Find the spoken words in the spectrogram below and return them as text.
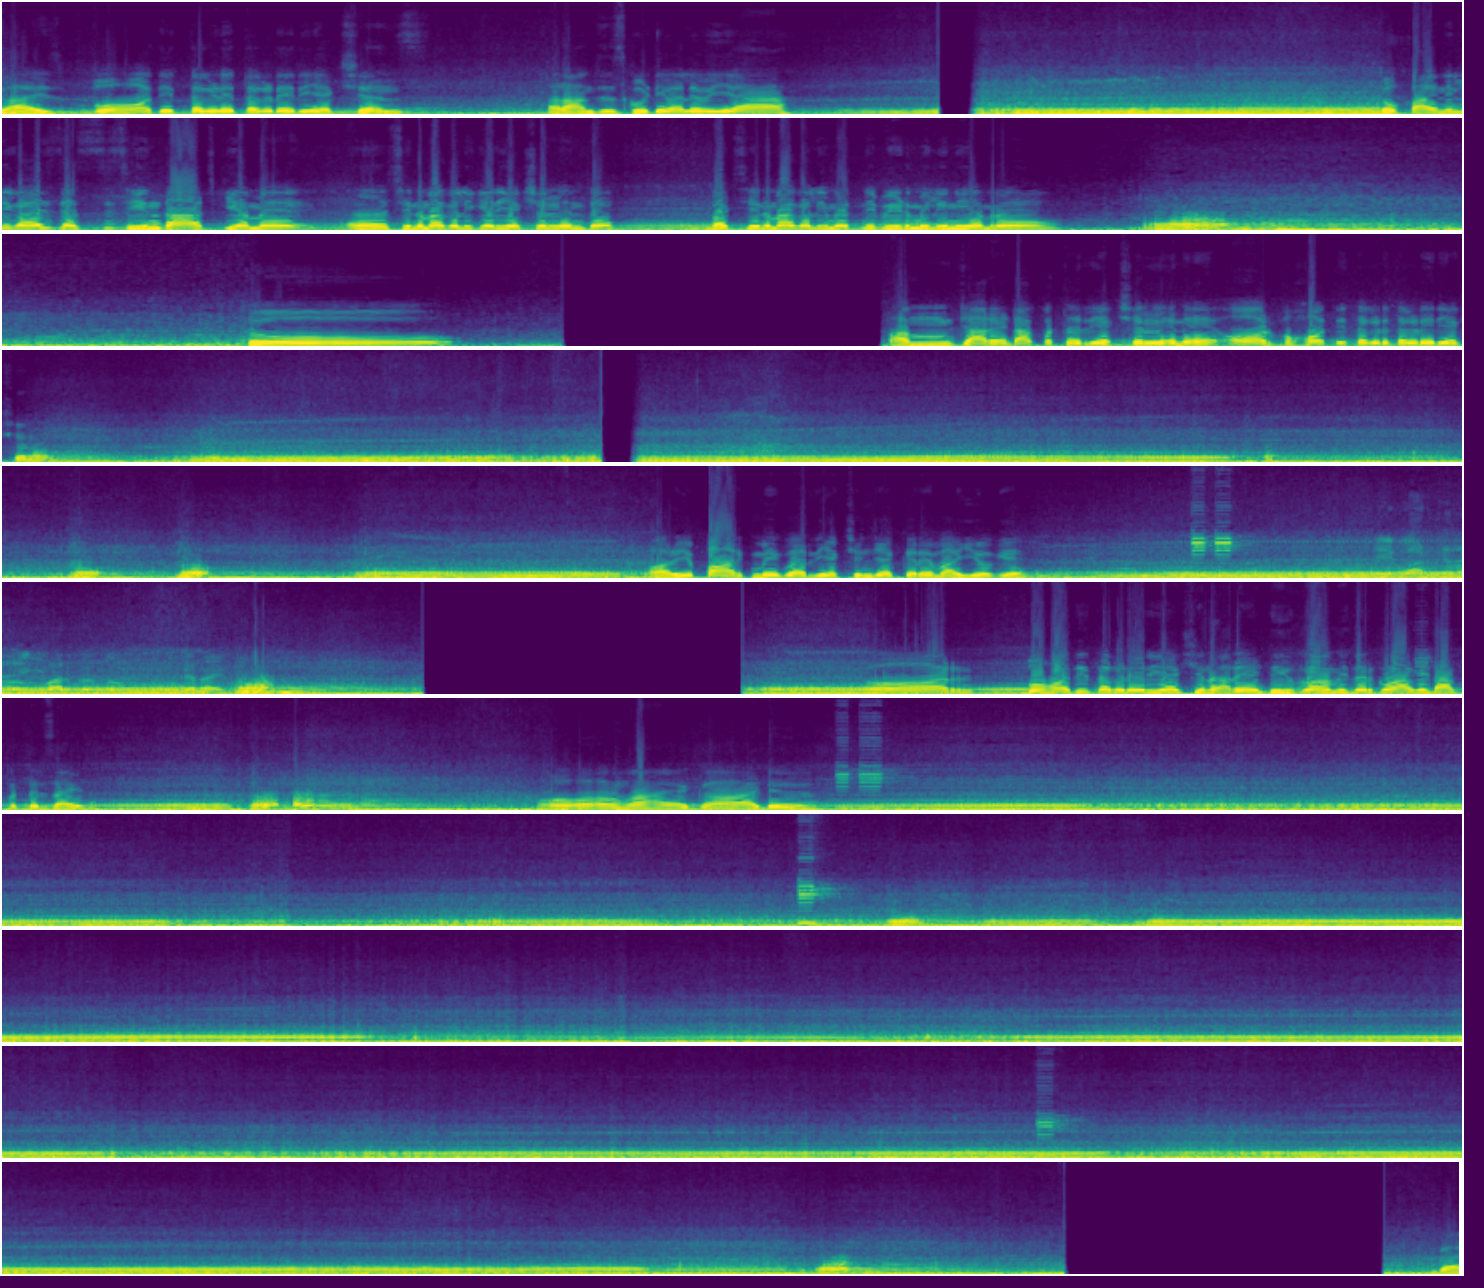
गाइस बहुत ही तगड़े तगड़े रिएक्शंस आराम से स्कूटी वाले भैया. तो फाइनली गाइस जैसे सीन था आज की हमें सिनेमा गली के रिएक्शन लेने थे। बट सिनेमा गली में इतनी भीड़ मिली नहीं हमें। तो हम जा रहे हैं डाक पत्थर रिएक्शन लेने और बहुत ही तगड़े तगड़े रिएक्शन और ये पार्क में एक बार रिएक्शन चेक करें भाइयों के बार कर दो और बहुत ही तगड़े रिएक्शन आ रहे हैं ठीक हम इधर को आगे डाक पत्थर side oh my god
